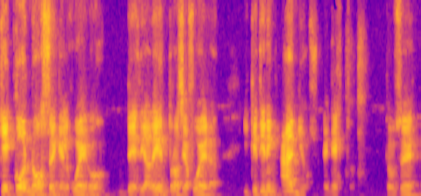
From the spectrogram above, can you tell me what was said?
que conocen el juego desde adentro hacia afuera y que tienen años en esto. Entonces,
